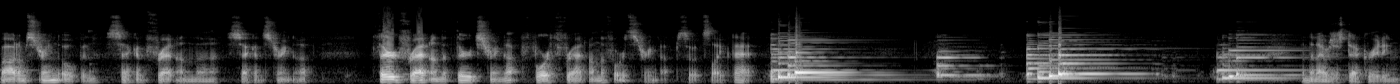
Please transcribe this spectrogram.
bottom string open, second fret on the second string up, third fret on the third string up, fourth fret on the fourth string up. So it's like that. And then I was just decorating.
